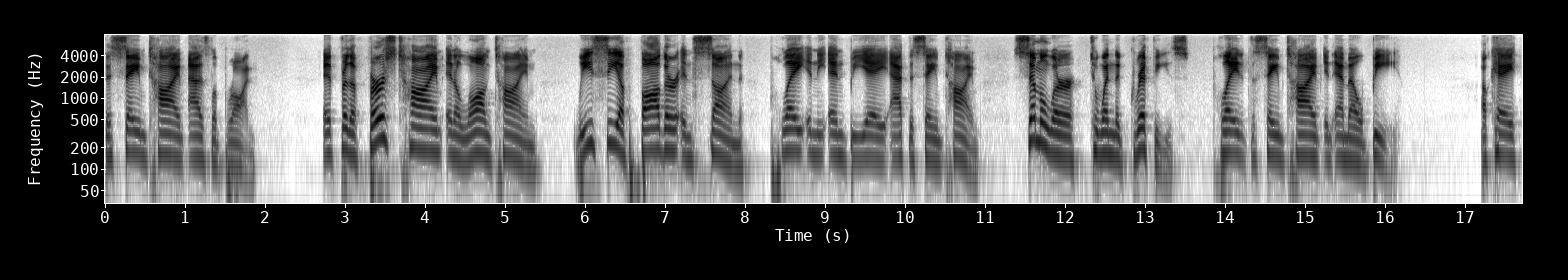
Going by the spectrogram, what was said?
the same time as LeBron. If for the first time in a long time, we see a father and son play in the NBA at the same time, similar to when the Griffeys played at the same time in MLB. Okay,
